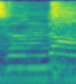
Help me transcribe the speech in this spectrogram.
turned on.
